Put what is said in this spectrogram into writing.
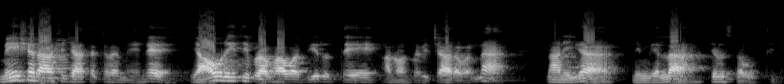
ಮೇಷರಾಶಿ ಜಾತಕರ ಮೇಲೆ ಯಾವ ರೀತಿ ಪ್ರಭಾವ ಬೀರುತ್ತೆ ಅನ್ನುವಂಥ ವಿಚಾರವನ್ನ ನಾನೀಗ ನಿಮಗೆಲ್ಲ ತಿಳಿಸ್ತಾ ಹೋಗ್ತೀನಿ.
